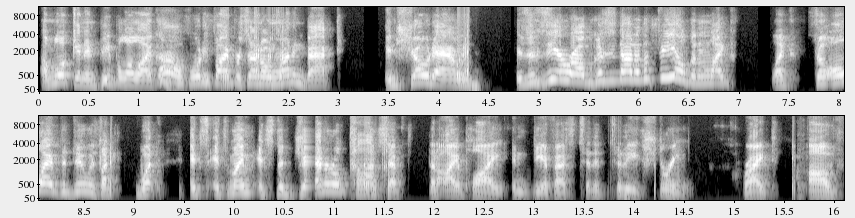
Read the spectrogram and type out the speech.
I'm looking, and people are like, "Oh, 45 percent on running back in showdown is a zero because he's not on the field. And I'm like, like, so all I have to do is like what it's it's my it's the general concept that I apply in DFS to the to the extreme, right? Of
